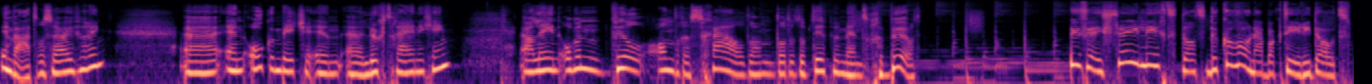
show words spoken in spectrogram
in waterzuivering. Uh, en ook een beetje in uh, luchtreiniging. Alleen op een veel andere schaal dan dat het op dit moment gebeurt. UVC-licht dat de coronabacterie doodt.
